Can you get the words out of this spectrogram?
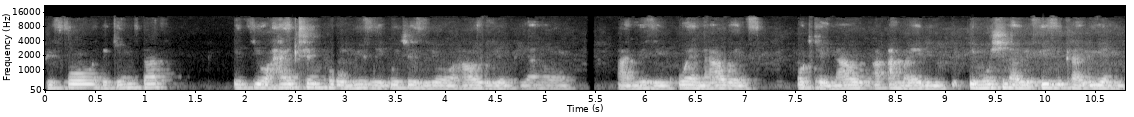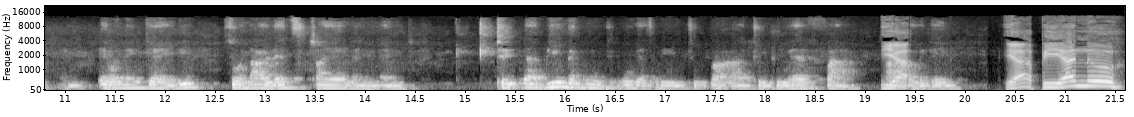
before the game starts, it's your high tempo music, which is your house, your piano uh, music, where now it's okay, now I'm ready emotionally, physically, and, and everything ready. So now let's try and, and take, uh, be in the mood, obviously, to uh, to to have fun uh, yeah. on the game. Yeah, piano.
